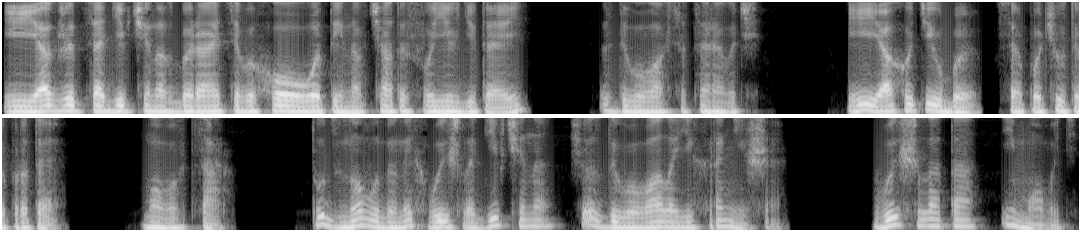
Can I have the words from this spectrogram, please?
І як же ця дівчина збирається виховувати і навчати своїх дітей? здивувався царевич. І я хотів би це почути про те, мовив цар. Тут знову до них вийшла дівчина, що здивувала їх раніше. Вийшла та і мовить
